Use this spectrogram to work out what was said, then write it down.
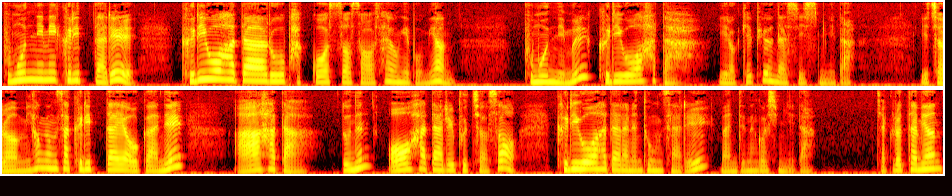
부모님이 그립다를 그리워하다로 바꿔 써서 사용해 보면 부모님을 그리워하다 이렇게 표현할 수 있습니다. 이처럼 형용사 그립다의 어간을 아하다 또는 어하다를 붙여서 그리워하다라는 동사를 만드는 것입니다. 자, 그렇다면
